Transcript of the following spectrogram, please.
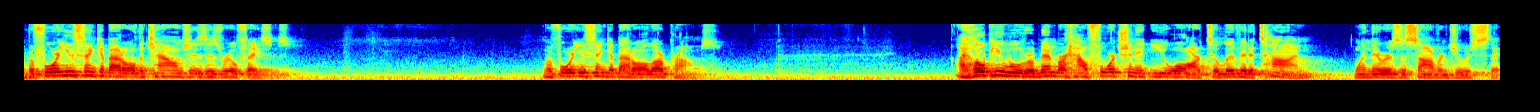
before you think about all the challenges Israel faces, before you think about all our problems, I hope you will remember how fortunate you are to live at a time when there is a sovereign Jewish state.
